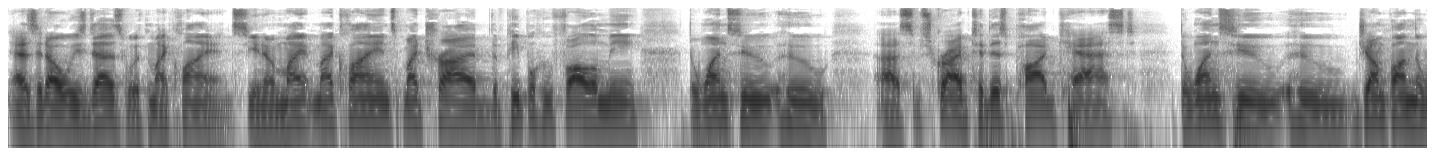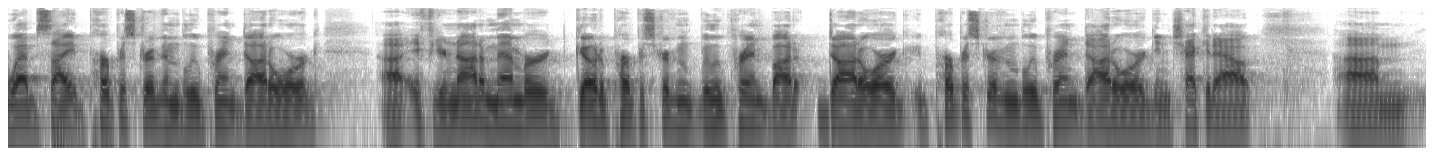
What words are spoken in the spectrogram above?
as it always does with my clients. You know, my, my clients, my tribe, the people who follow me, the ones who, who uh, subscribe to this podcast, the ones who, who jump on the website, purposedrivenblueprint.org. Uh, if you're not a member, go to purposedrivenblueprint.org, purposedrivenblueprint.org, and check it out. Um,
